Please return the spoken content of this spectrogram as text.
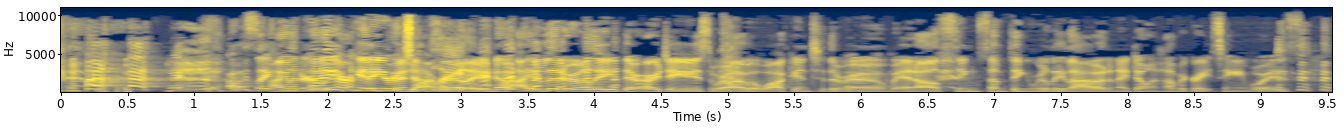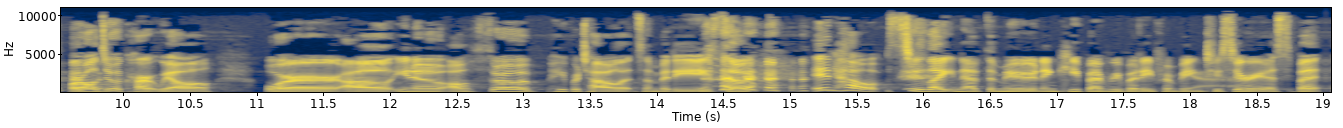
I was like, I'm literally kind or of kidding, but not really. No, I literally. There are days where I will walk into the room and I'll sing something really loud, and I don't have a great singing voice, or I'll do a cartwheel, or I'll, you know, I'll throw a paper towel at somebody. So it helps to lighten up the mood and keep everybody from being too serious. But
